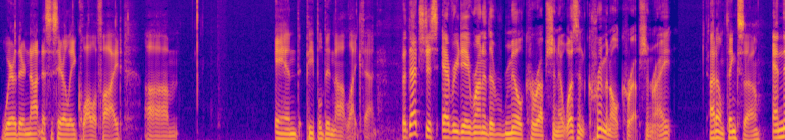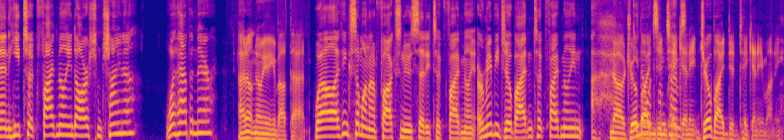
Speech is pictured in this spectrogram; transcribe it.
where they're not necessarily qualified, um, and people did not like that. But that's just everyday run of the mill corruption. It wasn't criminal corruption, right? I don't think so. And then he took $5 million from China. What happened there? I don't know anything about that. Well, I think someone on Fox News said he took five million, or maybe Joe Biden took five million. Ah, no, Joe You know Biden didn't take any. Joe Biden didn't take any money.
